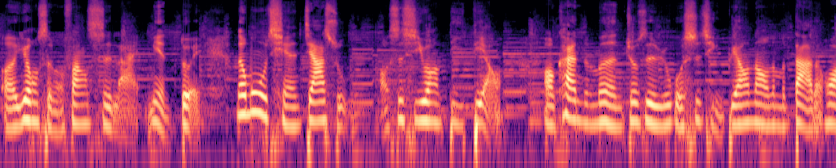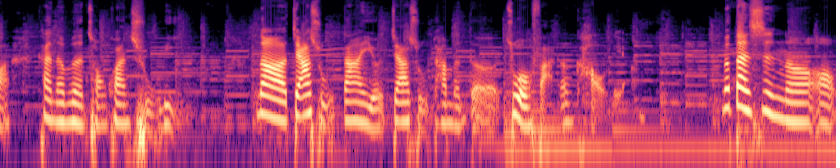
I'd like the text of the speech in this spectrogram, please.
呃，用什么方式来面对？那目前家属哦是希望低调哦，看能不能就是如果事情不要闹那么大的话，看能不能从宽处理。那家属当然有家属他们的做法跟考量。那但是呢，哦，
